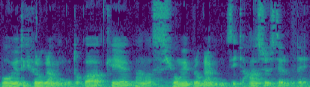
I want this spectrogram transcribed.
防御的プログラミングとか、契約、あの、表明プログラミングについて話をしてるので、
